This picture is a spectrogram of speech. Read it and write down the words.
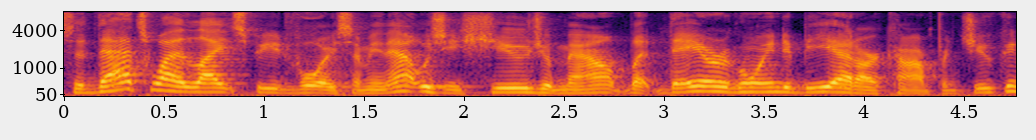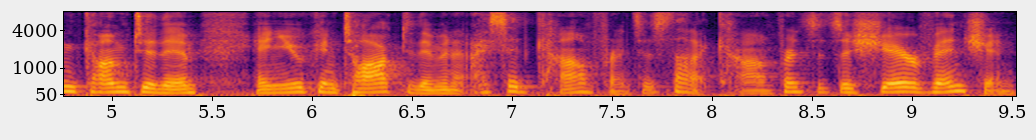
so that's why Lightspeed Voice, I mean, that was a huge amount, but they are going to be at our conference. You can come to them and you can talk to them. And I said conference. It's not a conference, it's a sharevention.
